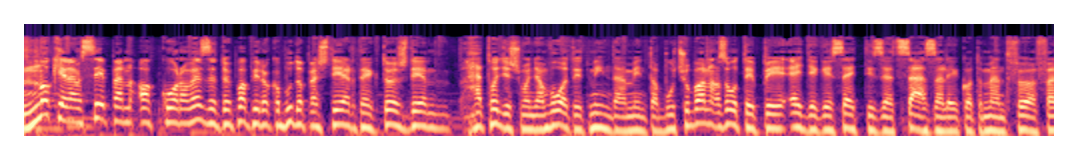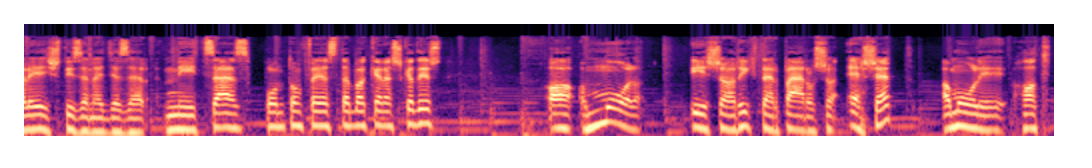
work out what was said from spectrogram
No kérem szépen, akkor a vezető papírok a Budapesti érték tőzsdén, hát hogy is mondjam, volt itt minden, mint a bucsúban. Az OTP 1,1%-ot ment fölfelé, és 11.400 ponton fejezte be a kereskedést. A, MOL és a Richter párosa esett, a MOLI 6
